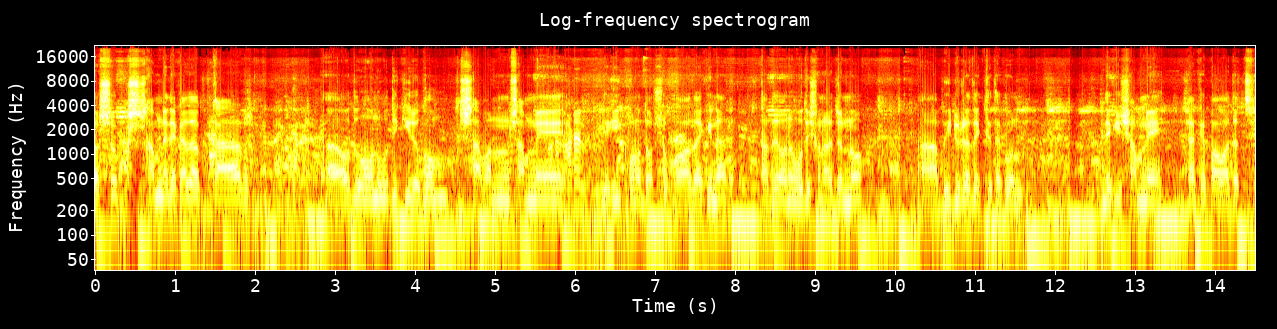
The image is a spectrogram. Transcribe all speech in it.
দর্শক সামনে দেখা যাক কার অনুভূতি কীরকম। সাবান সামনে দেখি কোনো দর্শক পাওয়া যায় কিনা তাদের অনুভূতি শোনার জন্য। ভিডিওটা দেখতে থাকুন। দেখি সামনে কাকে পাওয়া যাচ্ছে।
